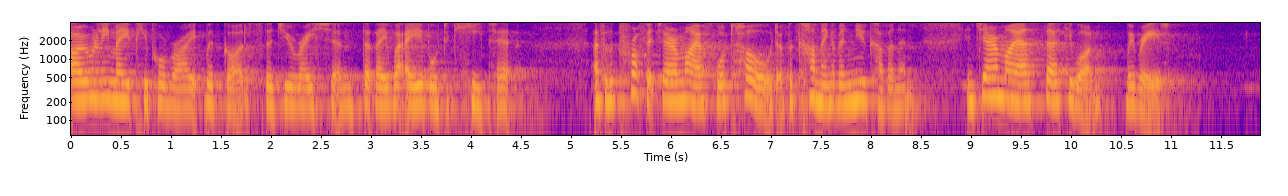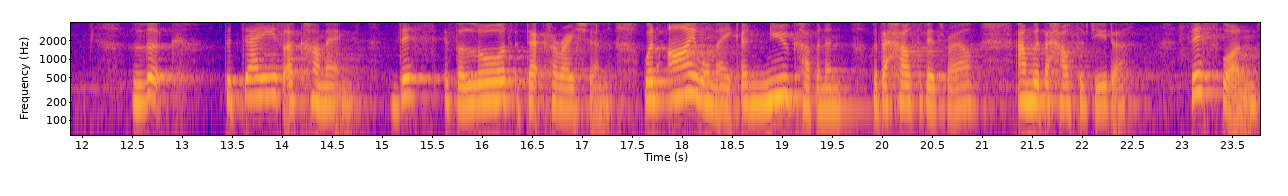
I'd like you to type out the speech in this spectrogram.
only made people right with God for the duration that they were able to keep it. And so the prophet Jeremiah foretold of the coming of a new covenant. In Jeremiah 31, we read Look, the days are coming this is the Lord's declaration when I will make a new covenant with the house of Israel and with the house of Judah. This one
